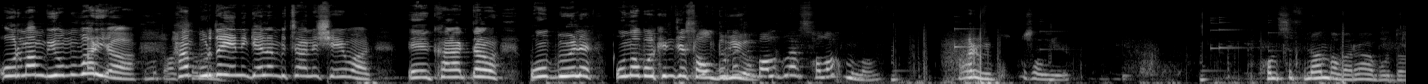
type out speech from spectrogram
orman biyomu var ya. Ha burada yeni gelen bir tane şey var. E, karakter var. O böyle ona bakınca saldırıyor. Buradaki balıklar salak mı lan? Harbi bu saldırıyor. Hamsi falan da var ha burada.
